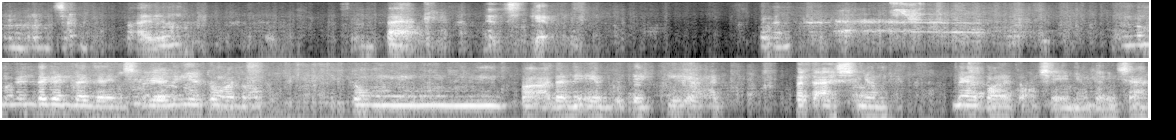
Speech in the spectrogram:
and then some tayo. Some back. Let's get. Yan. Ang maganda-ganda guys. Yung itong ano, itong pangalan ni Evotech. Yung pataas nyo. May pakita ko sa inyo guys ha.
